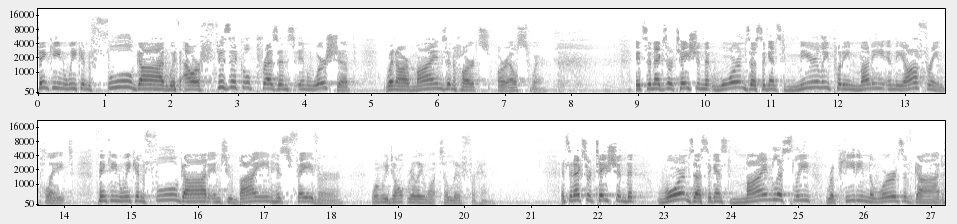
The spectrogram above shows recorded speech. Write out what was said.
thinking we can fool God with our physical presence in worship when our minds and hearts are elsewhere. It's an exhortation that warns us against merely putting money in the offering plate, thinking we can fool God into buying his favor when we don't really want to live for him. It's an exhortation that warns us against mindlessly repeating the words of God,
